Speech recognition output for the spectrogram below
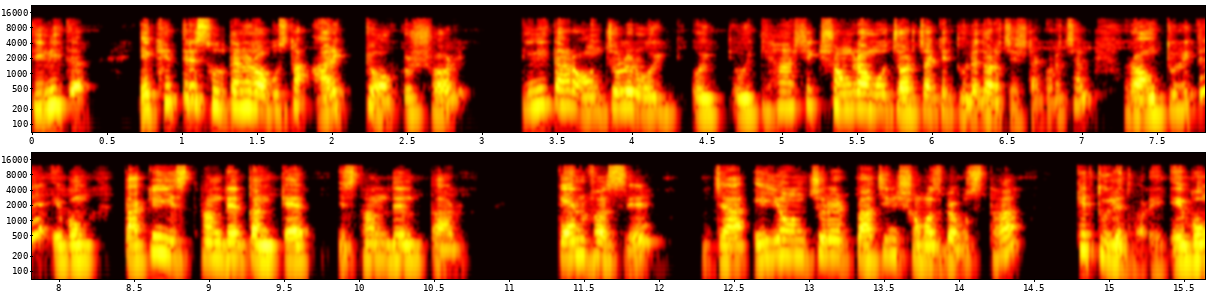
তিনি এক্ষেত্রে সুলতানের অবস্থা আরেকটু অগ্রসর। তিনি তার অঞ্চলের ঐতিহাসিক সংগ্রাম ও চর্চাকে তুলে ধরার চেষ্টা করেছেন রংতুলিতে এবং তাকেই স্থান দেন তার স্থান দেন তার ক্যানভাসে যা এই অঞ্চলের প্রাচীন সমাজ ব্যবস্থাকে তুলে ধরে এবং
